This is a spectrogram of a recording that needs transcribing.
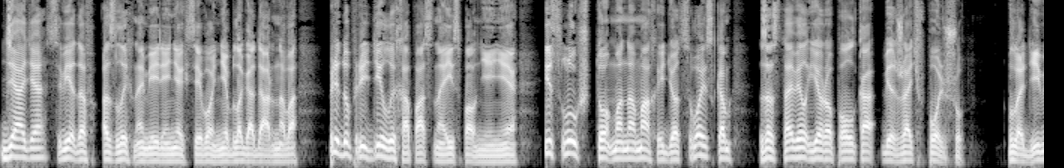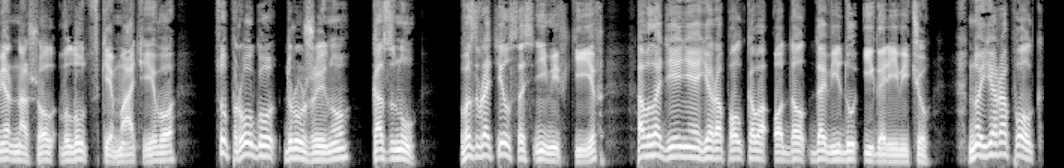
дядя, сведав о злых намерениях всего неблагодарного, предупредил их опасное исполнение, и слух, что Мономах идет с войском, заставил Ярополка бежать в Польшу. Владимир нашел в Луцке мать его, супругу, дружину, казну, возвратился с ними в Киев, а владение Ярополкова отдал Давиду Игоревичу. Но Ярополк,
